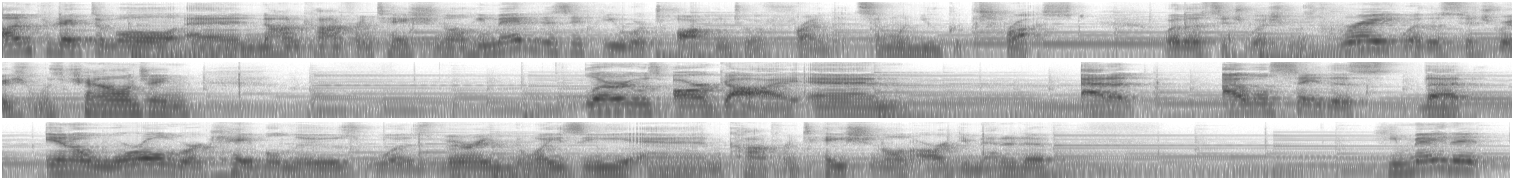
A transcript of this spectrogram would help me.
unpredictable and non-confrontational. He made it as if you were talking to a friend, that someone you could trust. Whether the situation was great, whether the situation was challenging, Larry was our guy and at a I will say this that in a world where cable news was very noisy and confrontational and argumentative, he made it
